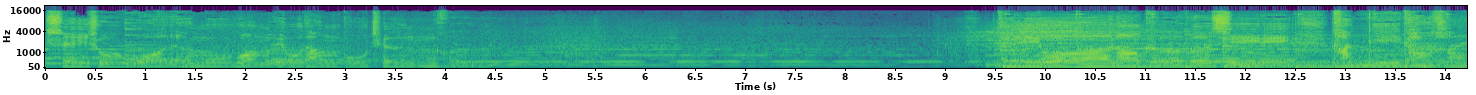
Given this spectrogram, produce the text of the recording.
谁说我的目光流淌不成河？陪我到可可西里看一看海，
